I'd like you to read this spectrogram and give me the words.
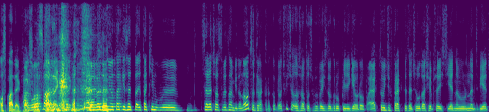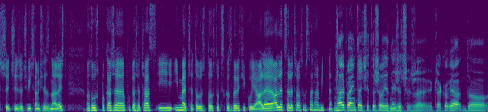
o spadek, walczą o spadek. Tak, ale według mnie takie, że takie y, cele trzeba sobie zambić. No o co gra Krakowie? Oczywiście że o to, żeby wejść do grupy Ligi Europy. A jak to idzie w praktyce? Czy uda się przejść jedną rundę, dwie, trzy, czy rzeczywiście tam się znaleźć? No to już pokaże, pokaże czas i, i mecze. To już, to już to wszystko zweryfikuje, ale, ale cele trzeba sobie stać ambitne. No ale pamiętajcie też o jednej rzeczy, że Krakowia do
